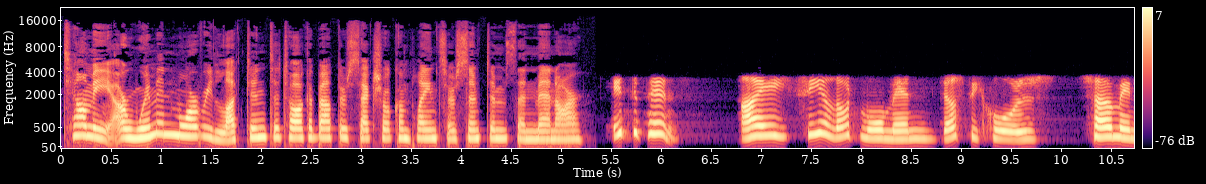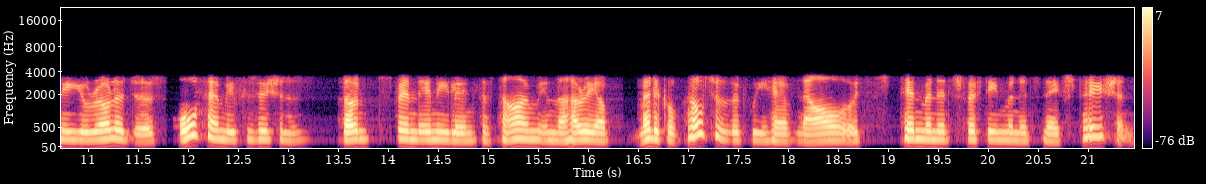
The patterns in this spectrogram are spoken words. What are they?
Tell me, are women more reluctant to talk about their sexual complaints or symptoms than men are? It depends. I see a lot more men just because so many urologists or family physicians don't spend any length of time in the hurry up medical culture that we have now. It's 10 minutes, 15 minutes next patient.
